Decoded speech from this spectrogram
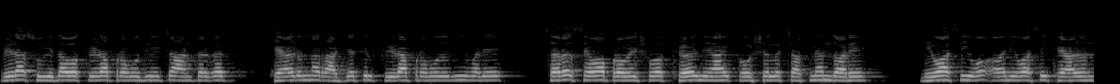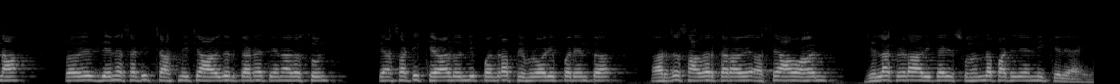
क्रीडा सुविधा व क्रीडा प्रबोधिनीच्या अंतर्गत खेळाडूंना राज्यातील क्रीडा प्रबोधिनीमध्ये सरळ सेवा प्रवेश व खेळनिहाय कौशल्य चाचण्यांद्वारे निवासी व अनिवासी खेळाडूंना प्रवेश देण्यासाठी चाचणीचे आयोजन करण्यात येणार असून त्यासाठी खेळाडूंनी पंधरा फेब्रुवारीपर्यंत अर्ज सादर करावे असे आवाहन जिल्हा क्रीडा अधिकारी सुनंदा पाटील यांनी केले आहे.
